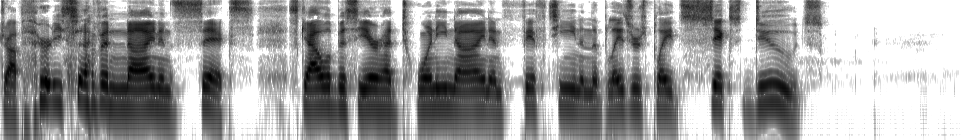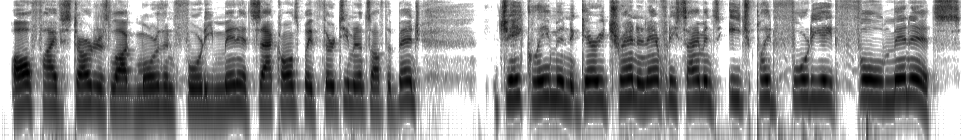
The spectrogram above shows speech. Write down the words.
dropped 37, 9, and 6. Skal Labissiere had 29 and 15, and the Blazers played six dudes. All five starters logged more than 40 minutes. Zach Collins played 13 minutes off the bench. Jake Layman, Gary Trent, and Anfernee Simons each played 48 full minutes.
